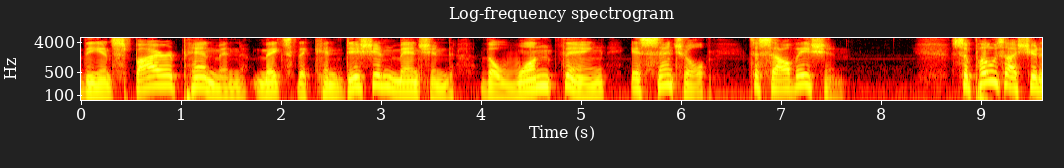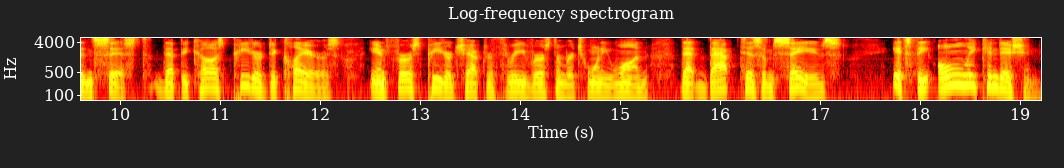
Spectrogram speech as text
the inspired penman makes the condition mentioned the one thing essential to salvation. Suppose I should insist that because Peter declares in 1 Peter chapter 3 verse number 21 that baptism saves, it's the only condition,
